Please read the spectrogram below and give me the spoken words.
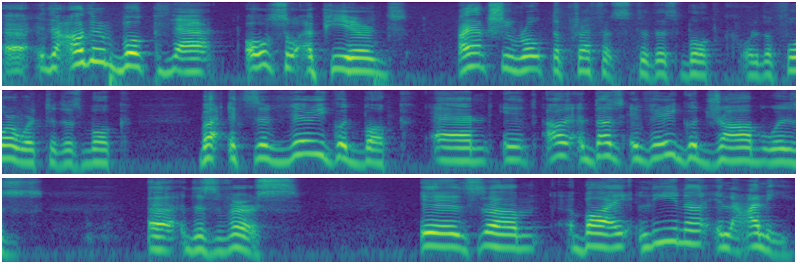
uh, the other book that also appeared. I actually wrote the preface to this book or the foreword to this book, but it's a very good book and it, uh, it does a very good job with uh, this verse. Is um, by Lina El Ali.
